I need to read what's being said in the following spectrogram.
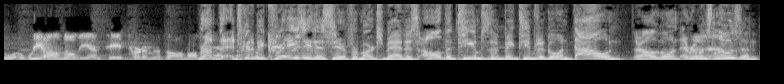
We all know the NCAA tournament is all about. Rob, it's going to be crazy this year for March Madness. All the teams, the big teams, are going down. They're all going. Everyone's Yeah. losing.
